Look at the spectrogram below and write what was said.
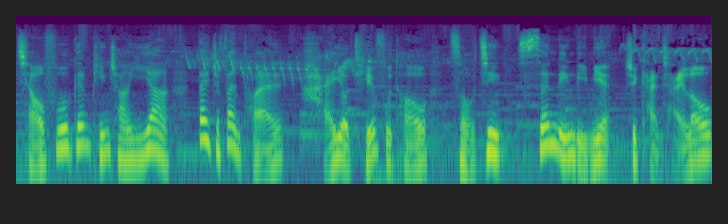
樵夫跟平常一样，带着饭团还有铁斧头，走进森林里面去砍柴喽。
